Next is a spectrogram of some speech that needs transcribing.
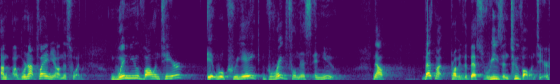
I'm, I'm, we're not playing you on this one. When you volunteer, it will create gratefulness in you. Now, that's not probably the best reason to volunteer.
